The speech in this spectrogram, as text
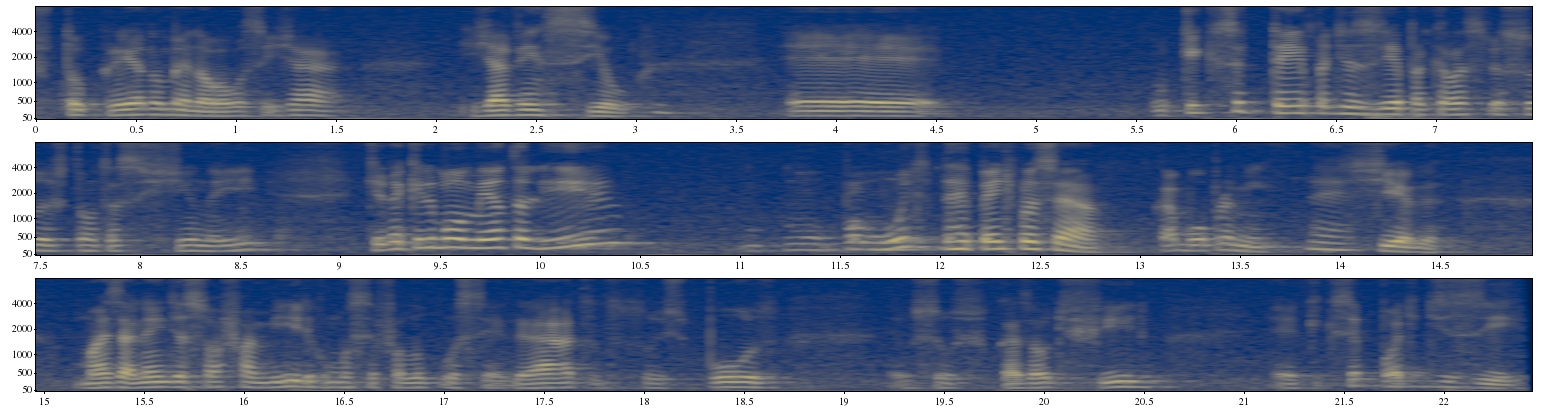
estou crendo melhor, você já, já venceu. É, o que, que você tem para dizer para aquelas pessoas que estão te assistindo aí, que naquele momento ali, muito, de repente, para você, ah, acabou para mim, É. chega. Mas além da sua família, como você falou que você é grato, do seu esposo, eh, o seu casal de filho, eh, o que, que você pode dizer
